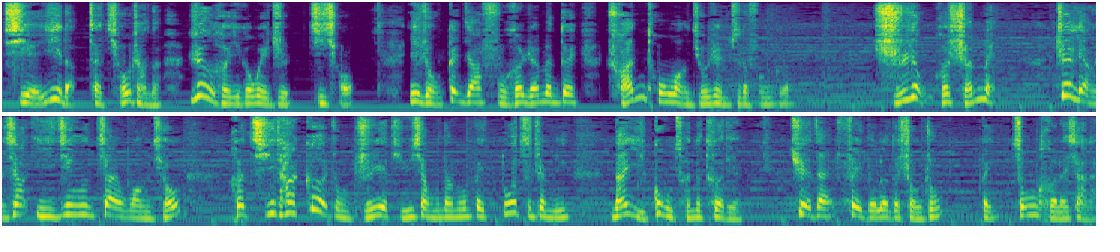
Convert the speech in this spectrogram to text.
写意的在球场的任何一个位置击球，一种更加符合人们对传统网球认知的风格。实用和审美，这两项已经在网球和其他各种职业体育项目当中被多次证明难以共存的特点，却在费德勒的手中被综合了下来。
